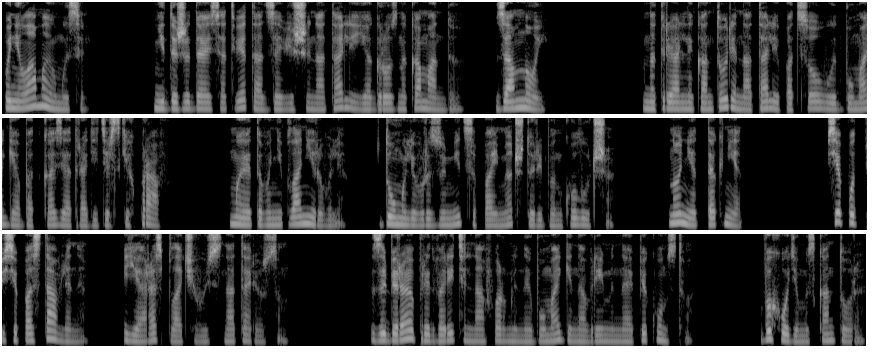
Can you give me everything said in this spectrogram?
Поняла мою мысль? Не дожидаясь ответа от зависшей Натальи, я грозно командую: "За мной!" В нотариальной конторе Наталье подсовывают бумаги об отказе от родительских прав. Мы этого не планировали. Думали, вразумиться поймет, что ребенку лучше. Но нет, так нет. Все подписи поставлены. Я расплачиваюсь с нотариусом. Забираю предварительно оформленные бумаги на временное опекунство. Выходим из конторы.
